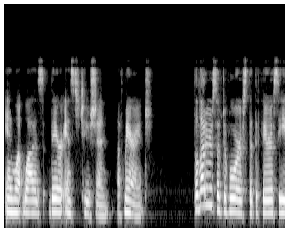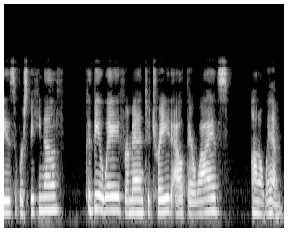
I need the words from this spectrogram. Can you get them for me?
in what was their institution of marriage. The letters of divorce that the Pharisees were speaking of could be a way for men to trade out their wives on a whim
